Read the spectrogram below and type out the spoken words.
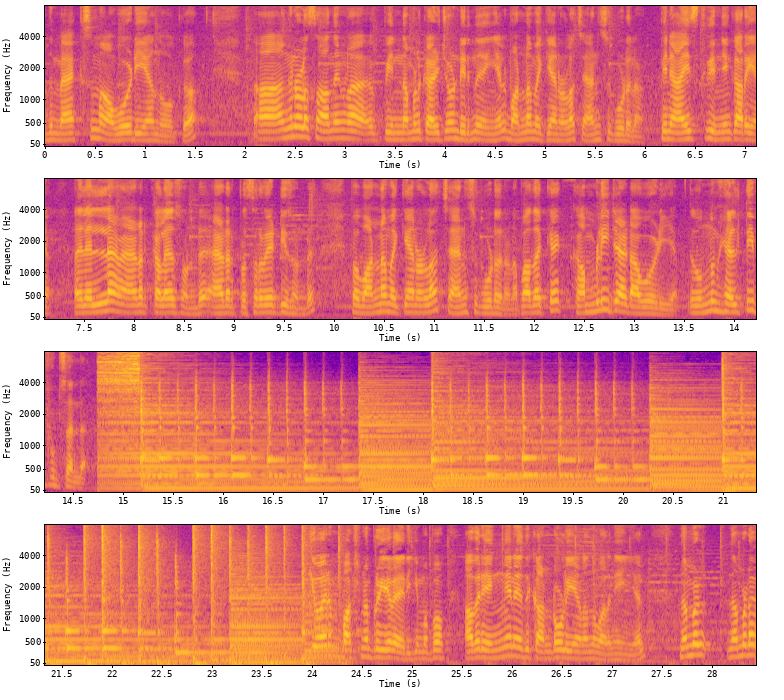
അത് മാക്സിമം അവോയ്ഡ് ചെയ്യാൻ നോക്കുക. അങ്ങനെയുള്ള സാധനങ്ങൾ പിന്നെ നമ്മൾ കഴിച്ചുകൊണ്ടിരുന്നു കഴിഞ്ഞാൽ വണ്ണം വയ്ക്കാനുള്ള ചാൻസ് കൂടുതലാണ്. പിന്നെ ഐസ്ക്രീം ഞങ്ങൾക്ക് അറിയാം അതിലെല്ലാം ആഡഡ് കളേഴ്സ് ഉണ്ട് ആഡഡ് പ്രിസർവേറ്റീവ്സ് ഉണ്ട്. ഇപ്പോൾ വണ്ണം വയ്ക്കാനുള്ള ചാൻസ് കൂടുതലാണ്. അപ്പോൾ അതൊക്കെ കംപ്ലീറ്റ് ആയിട്ട് അവോയ്ഡ് ചെയ്യാം. ഇതൊന്നും ഹെൽത്തി ഫുഡ്സ് അല്ല. മിക്കവാറും ഭക്ഷണപ്രിയരായിരിക്കും. അപ്പം അവരെങ്ങനെ ഇത് കൺട്രോൾ ചെയ്യണമെന്ന് പറഞ്ഞു കഴിഞ്ഞാൽ നമ്മൾ നമ്മുടെ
